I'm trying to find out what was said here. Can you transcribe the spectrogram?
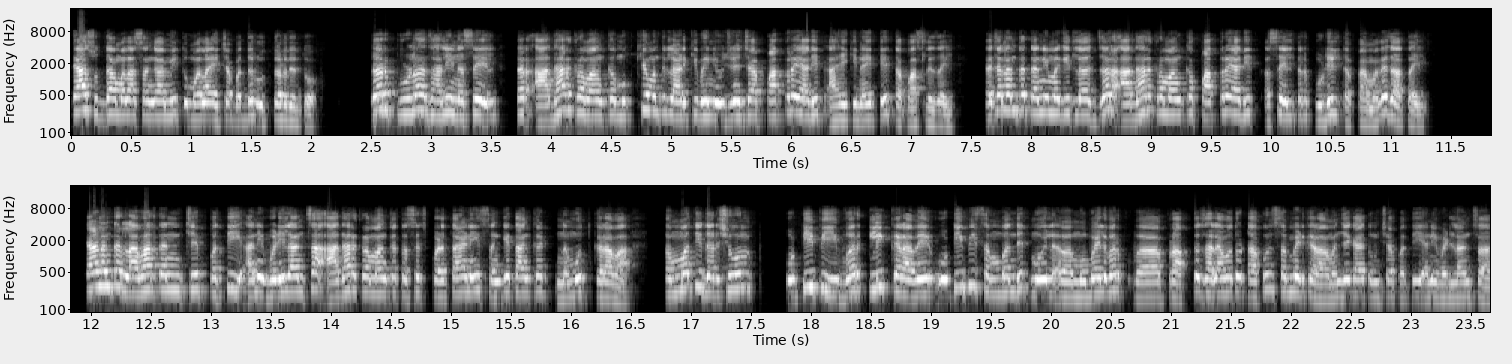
त्या सुद्धा मला सांगा मी तुम्हाला याच्याबद्दल उत्तर देतो. जर पूर्ण झाली नसेल तर आधार क्रमांक मुख्यमंत्री लाडकी बहीण योजनेच्या पात्र यादीत आहे की नाही ते तपासले जाईल. त्याच्यानंतर त्यांनी मागितलं जर आधार क्रमांक पात्र यादीत असेल तर पुढील टप्प्यामध्ये जाता येईल. त्यानंतर लाभार्थ्यांचे पती आणि वडिलांचा आधार क्रमांक तसेच पडताळणी संकेतांक नमूद करावा. संमती दर्शवून ओटीपी वर क्लिक करावे. ओटीपी संबंधित मोबाईल- मोबाईलवर प्राप्त झाल्यावर तो टाकून सबमिट करावा. म्हणजे काय? तुमच्या पती आणि वडिलांचा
